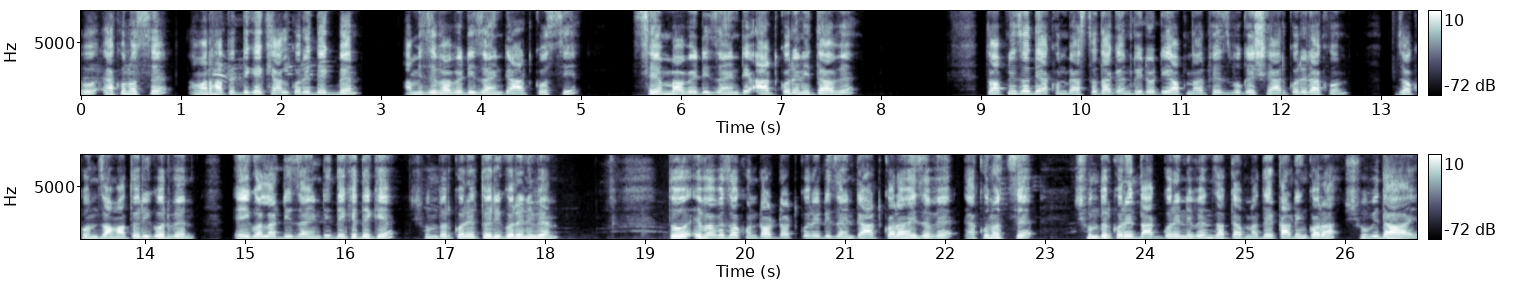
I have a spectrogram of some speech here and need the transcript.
তো এখন হচ্ছে আমার হাতের দিকে খেয়াল করে দেখবেন, আমি যেভাবে ডিজাইনটি আর্ট করছি, সেমভাবে ডিজাইনটি আর্ট করে নিতে হবে। তো আপনি যদি এখন ব্যস্ত থাকেন, ভিডিওটি আপনার ফেসবুকে শেয়ার করে রাখুন, যখন জামা তৈরি করবেন এই গলার ডিজাইনটি দেখে দেখে সুন্দর করে তৈরি করে নেবেন। তো এভাবে যখন ডট ডট করে ডিজাইনটি আর্ট করা হয়ে যাবে, এখন হচ্ছে সুন্দর করে দাগ করে নেবেন যাতে আপনাদের কাটিং করা সুবিধা হয়।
